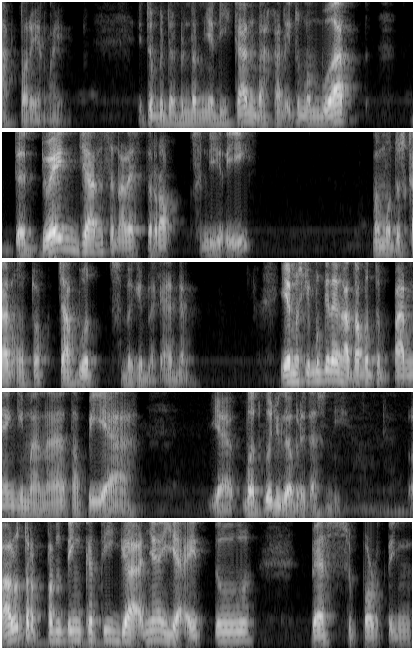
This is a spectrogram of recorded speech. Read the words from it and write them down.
aktor yang lain. Itu benar-benar menyedihkan bahkan itu membuat The Dwayne Johnson alias The Rock sendiri memutuskan untuk cabut sebagai Black Adam. Ya meskipun kita nggak tahu ke depannya gimana, tapi ya ya buat gue juga berita sedih. Lalu terpenting ketiganya yaitu best supporting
